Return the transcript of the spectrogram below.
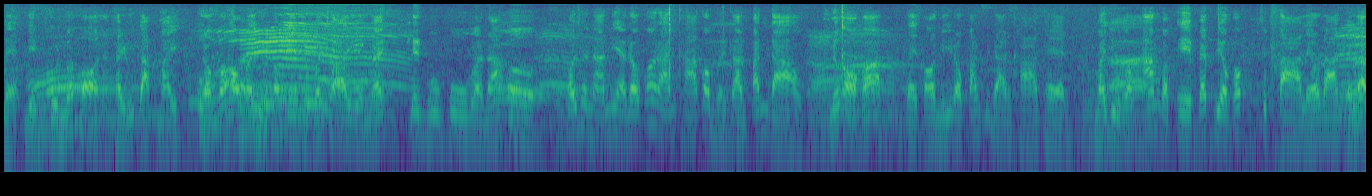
แหละเด่นคุณเมื่อก่อนอะใครรู้จักไหมเราก็เอามาอยู่กับเคนสุภาชัยเห็นไหมเคนภูมิภูมิอะนะเออเพราะฉะนั้นเนี่ยเราก็ร้านค้าก็เหมือนการปั้นดาวอ่านึนึกออกว่าแต่ตอนนี้เราปั้นเป็นร้านค้าแทน มาอยู่กับอ้ำกับเอแป๊บเดียวก็ซุปตาแล้วร้านแต่ละ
